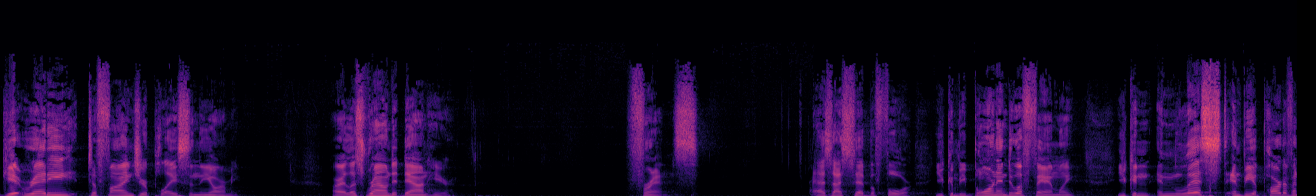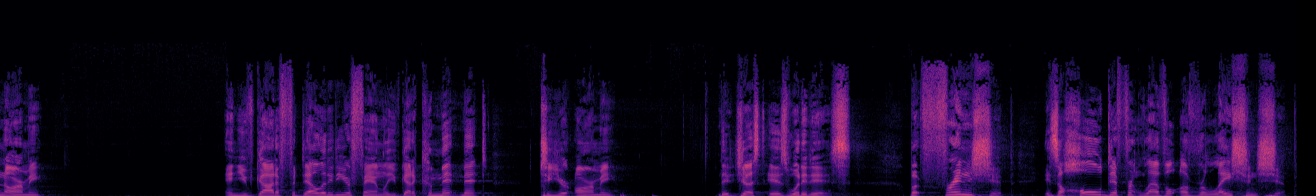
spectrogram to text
Get ready to find your place in the army. All right, let's round it down here. Friends. As I said before, you can be born into a family, you can enlist and be a part of an army, and you've got a fidelity to your family, you've got a commitment to your army that just is what it is. But friendship is a whole different level of relationship.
